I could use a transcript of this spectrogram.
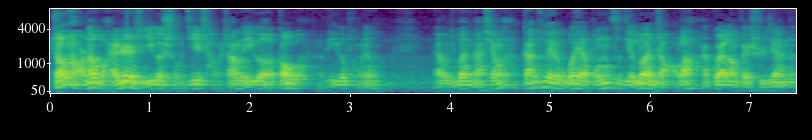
正好呢，我还认识一个手机厂商的一个高管，的一个朋友，哎，我就问他，行了，干脆我也甭自己乱找了，还怪浪费时间的。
